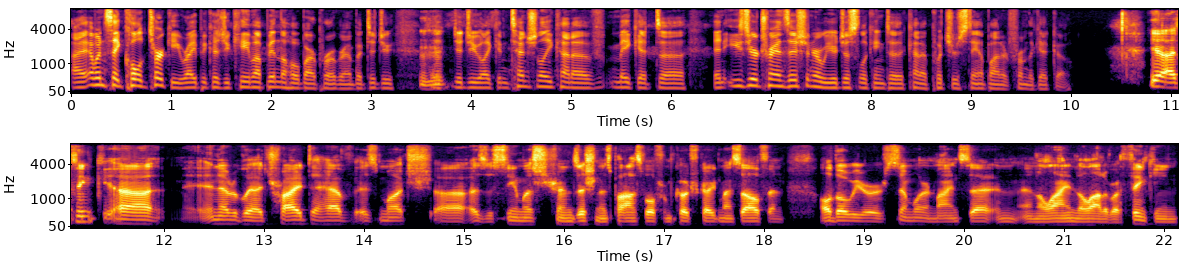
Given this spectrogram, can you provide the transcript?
I, I, wouldn't say cold turkey, right? Because you came up in the Hobart program, but did you mm-hmm. uh, did you like intentionally kind of make it uh, an easier transition, or were you just looking to kind of put your stamp on it from the get go? Yeah, I think uh, inevitably I tried to have as much uh, as a seamless transition as possible from Coach Cragg myself, and although we were similar in mindset and, and aligned a lot of our thinking,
